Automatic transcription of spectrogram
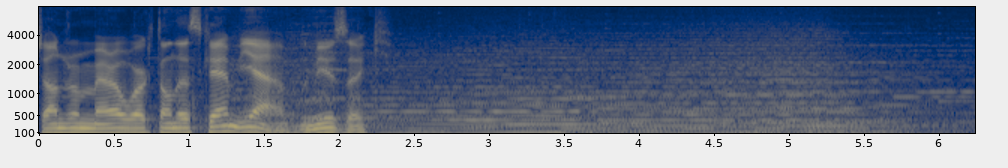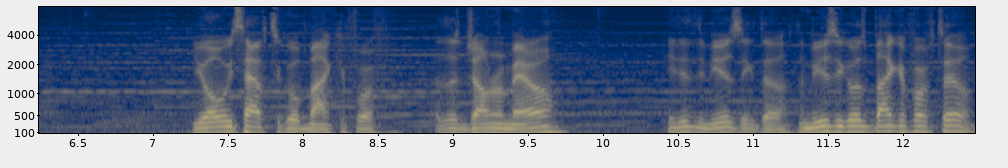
John Romero worked on this game? Yeah, the music. You always have to go back and forth. Is it John Romero? He did the music though. The music goes back and forth too.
